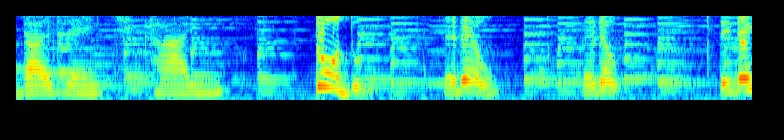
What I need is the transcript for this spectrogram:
da gente cair tudo. Entendeu? Entendeu? Entendeu?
